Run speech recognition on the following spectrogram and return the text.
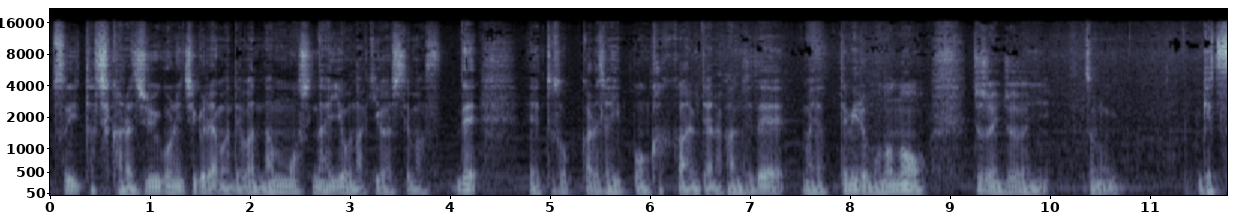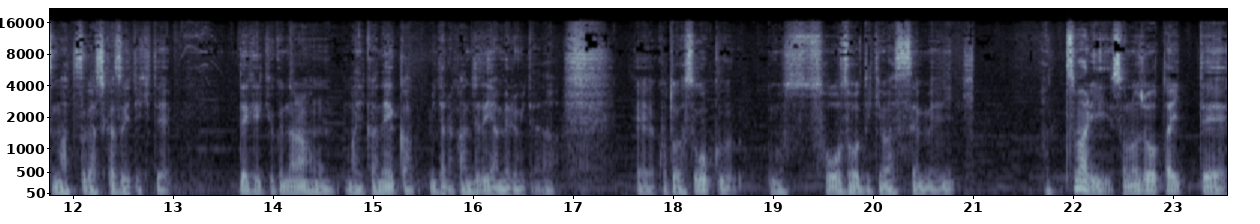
1日から15日ぐらいまでは何もしないような気がしてます。で、えーと、そこからじゃあ1本書くかみたいな感じで、まあ、やってみるものの徐々に徐々にその月末が近づいてきてで結局7本まあいかねえかみたいな感じでやめるみたいな、えー、ことがすごくもう想像できます鮮明に。つまりその状態って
